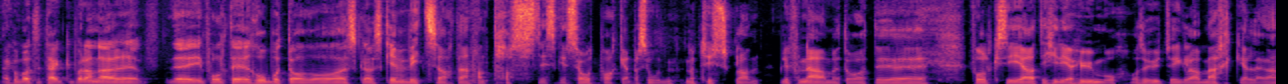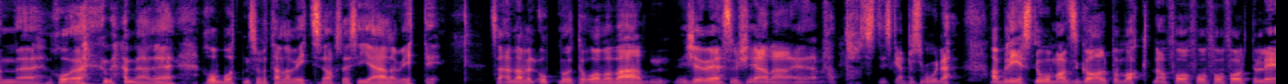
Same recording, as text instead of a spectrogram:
Jeg kom bare til å tenke på den der eh, i forhold til roboter og skal skrive vitser. Den fantastiske South Park-episoden når Tyskland blir fornærmet over at eh, folk sier at ikke de har humor, og så utvikler Merkel den, eh, den der eh, roboten som forteller vitser, som er så jævla vittig. Så ender vel opp med å ta over verden. Ikke det som skjer der. Det er en fantastisk episode. Han blir stormannsgal på makten han får for å få folk til å le.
